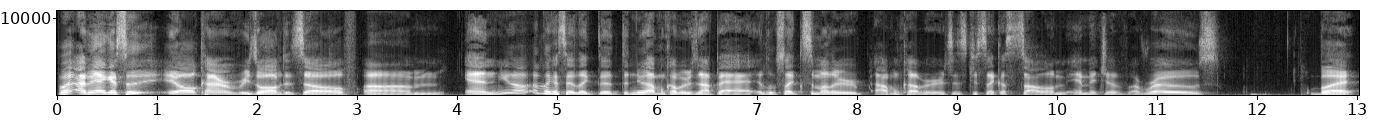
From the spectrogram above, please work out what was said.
but I mean, I guess it, it all kind of resolved itself. Um, and you know, like I said, like the the new album cover is not bad. It looks like some other album covers. It's just like a solemn image of a rose, but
